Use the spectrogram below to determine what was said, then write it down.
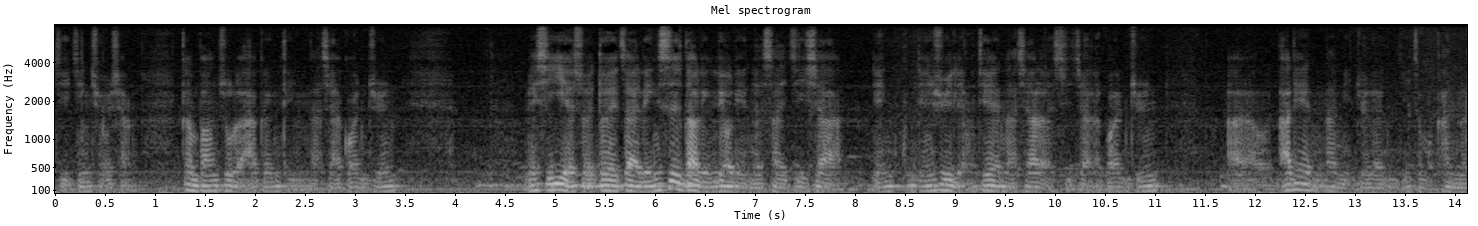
及金球奖，更帮助了阿根廷拿下冠军。梅西也随队在零四到零六年的赛季下连连续两届拿下了西甲的冠军。啊，阿练，那你觉得你怎么看呢？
